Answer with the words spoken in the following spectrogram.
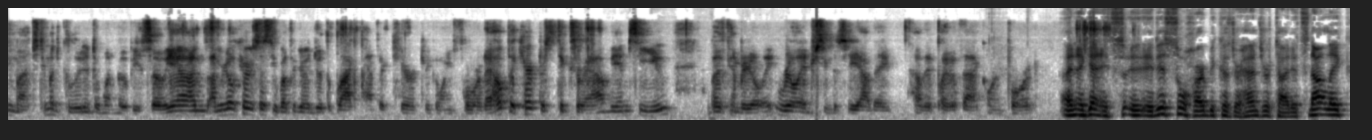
too much, too much glued into one movie. So yeah, I'm, I'm real curious to see what they're going to do with the Black Panther character going forward. I hope the character sticks around the MCU, but it's going to be really, really interesting to see how they how they play with that going forward. And again, it's it is so hard because their hands are tied. It's not like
